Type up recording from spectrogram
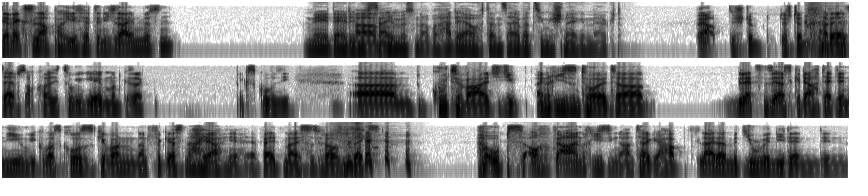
der Wechsel nach Paris hätte nicht sein müssen. Nee, der hätte nicht Ähm, sein müssen, aber hat er ja auch dann selber ziemlich schnell gemerkt. Ja, das stimmt, das stimmt. Hat er selbst auch quasi zugegeben und gesagt, excusi. Ähm, gute Wahl, Gigi, ein Riesentorhüter. Letztens erst gedacht, er hätte ja nie irgendwie was Großes gewonnen und dann vergessen, ah ja, ja, Weltmeister 2006. Ups, auch da einen riesigen Anteil gehabt. Leider mit Juve nie den, den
